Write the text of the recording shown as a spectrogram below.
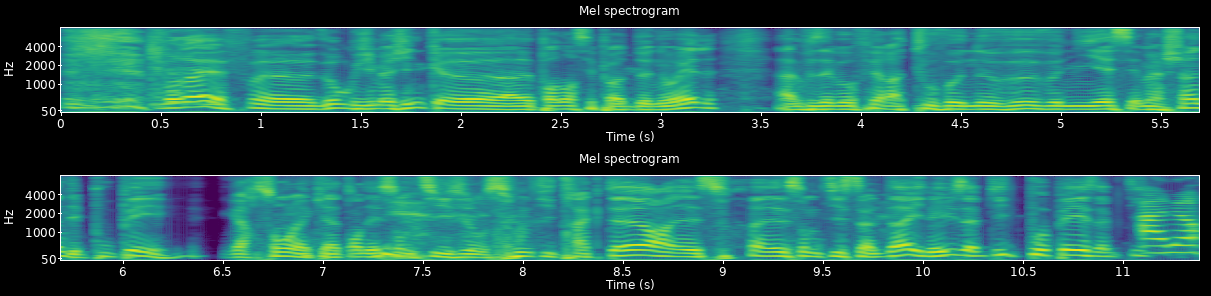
Bref, euh, donc j'imagine que euh, pendant ces périodes de Noël, euh, vous avez offert à tous vos neveux, vos nièces et machin des poupées. Garçon là qui attendait son petit, son, son petit tracteur, et son, et son petit soldat, il a eu sa petite poupée, sa petite, Alors,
